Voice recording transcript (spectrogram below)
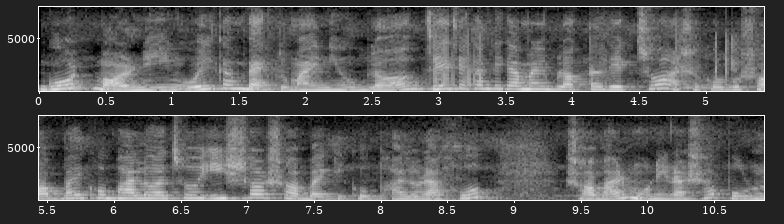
Good morning welcome back to my new blog যে যেখান থেকে আমার এই ব্লগটা দেখছ, আশা করব সবাই খুব ভালো আছো। ঈশ্বর সবাইকে খুব ভালো রাখুক। সবার মনের আশা পূর্ণ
